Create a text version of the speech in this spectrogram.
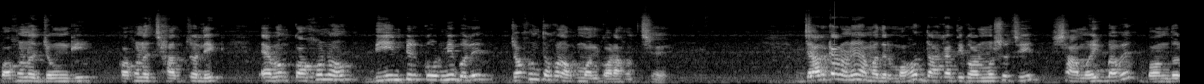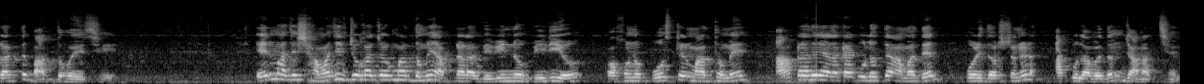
কখনো জঙ্গি, কখনো ছাত্রলীগ এবং কখনো বিএনপির কর্মী বলে যখন তখন অপমান করা হচ্ছে। যার কারণে আমাদের মহৎ ডাকাতি কর্মসূচি সাময়িকভাবে বন্ধ রাখতে বাধ্য হয়েছি। এর মাঝে সামাজিক যোগাযোগ মাধ্যমে আপনারা বিভিন্ন ভিডিও কখনো পোস্টের মাধ্যমে আপনাদের এলাকাগুলোতে আমাদের পরিদর্শনের আকুল আবেদন জানাচ্ছেন।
